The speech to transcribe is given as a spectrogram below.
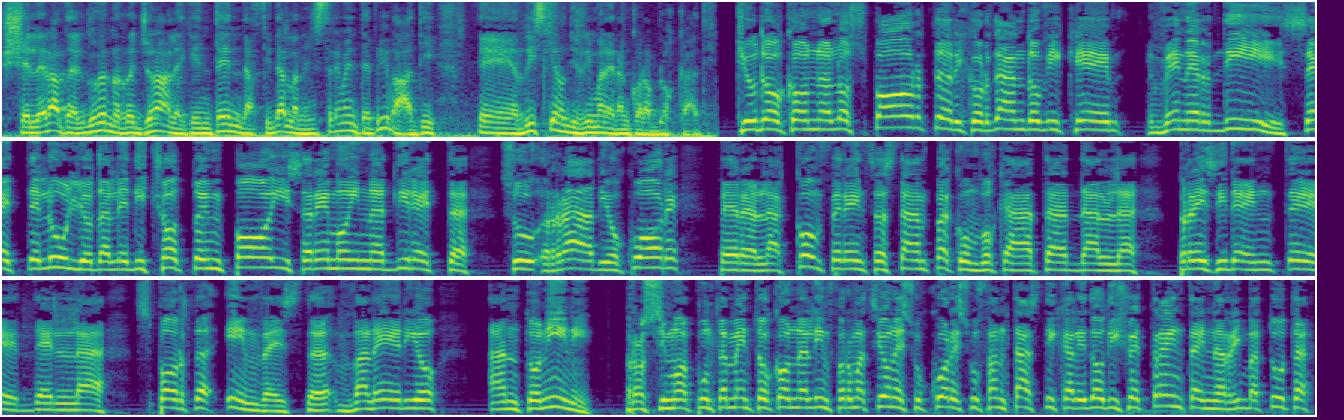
scellerata del governo regionale che intende affidarla necessariamente ai privati eh, rischiano di rimanere ancora bloccati. Chiudo con lo sport, ricordandovi che venerdì 7 luglio dalle 18 in poi saremo in diretta su Radio Cuore per la conferenza stampa convocata dal presidente del Sport Invest, Valerio Antonini. Prossimo appuntamento con l'informazione su Cuore su Fantastica alle 12.30, in ribattuta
